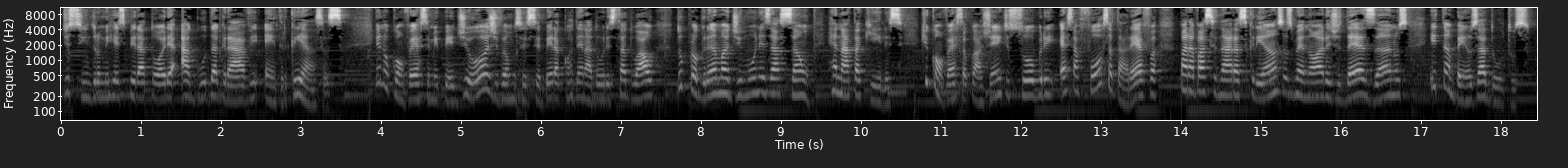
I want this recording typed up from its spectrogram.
de síndrome respiratória aguda grave entre crianças. E no Conversa MP de hoje vamos receber a coordenadora estadual do programa de imunização, Renata Aquiles, que conversa com a gente sobre essa força-tarefa para vacinar as crianças menores de 10 anos e também os adultos.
